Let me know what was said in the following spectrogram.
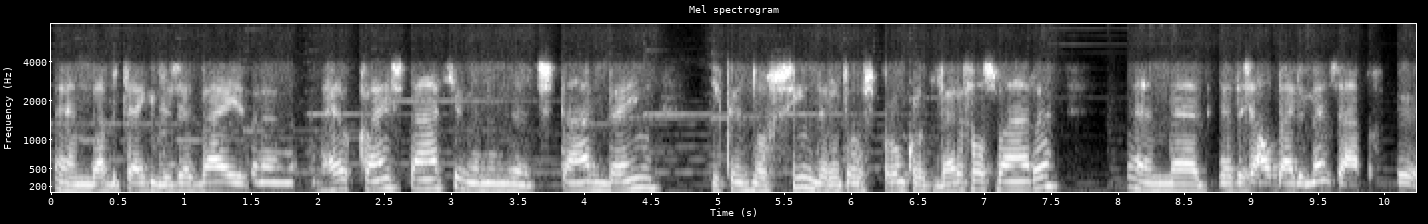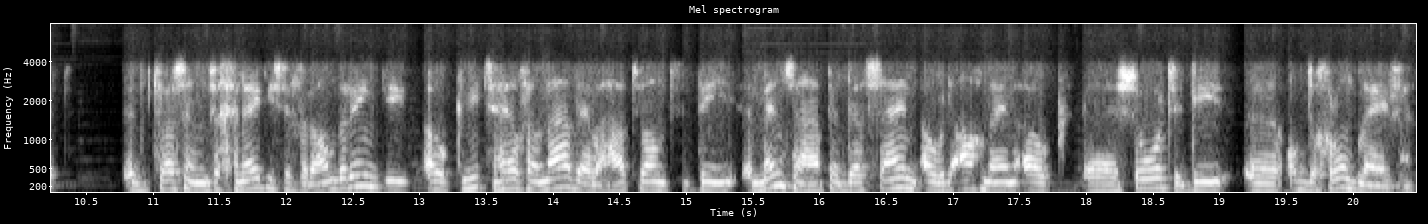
En dat betekent dus dat wij een heel klein staartje, we noemen het staartbeen. Je kunt nog zien dat het oorspronkelijk wervels waren. En eh, dat is al bij de mensapen gebeurd. Het was een genetische verandering die ook niet heel veel nadelen had. Want die mensapen, dat zijn over het algemeen ook eh, soorten die eh, op de grond leven.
